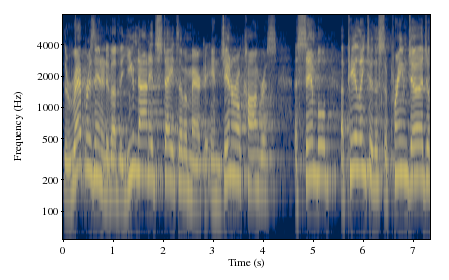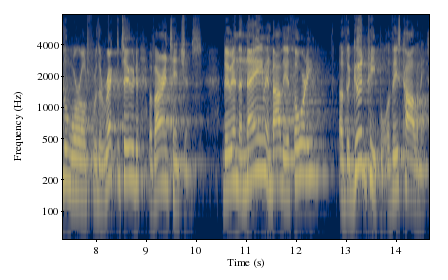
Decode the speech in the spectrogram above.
the representative of the United States of America in General Congress, assembled, appealing to the supreme judge of the world for the rectitude of our intentions, do in the name and by the authority of the good people of these colonies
